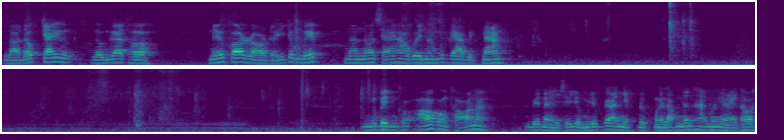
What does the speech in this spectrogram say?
là đốt cháy lượng ga thừa. Nếu có rò rỉ trong bếp nên nó sẽ hao pin hơn bếp ga Việt Nam. Như pin con ó con thỏ nè bên này sử dụng bếp ga Nhật được 15 đến 20 ngày thôi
